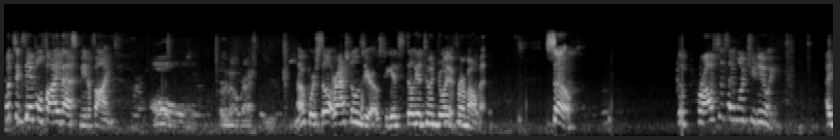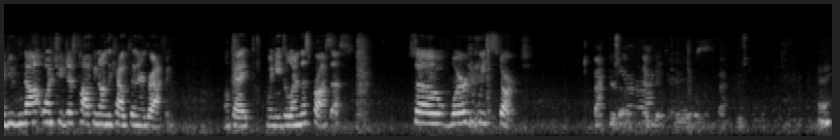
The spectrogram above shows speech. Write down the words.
What's example five asked me to find? Oh, or no, rational zeros. Nope, we're still at rational zeros. So you get still get to enjoy it for a moment. So, the process I want you doing, I do not want you just hopping on the calculator and graphing. Okay, we need to learn this process. So, where do we start? Factors of negative two over factors Okay.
